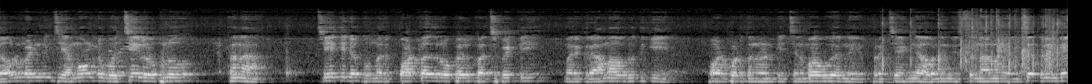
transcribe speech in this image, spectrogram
గవర్నమెంట్ నుంచి అమౌంట్ వచ్చే లోపల తన చేతి డబ్బు మరి కోట్లాది రూపాయలు ఖర్చు పెట్టి మరి గ్రామాభివృద్ధికి పాటుపడుతున్నటువంటి చిన్నబాబు గారిని ప్రత్యేకంగా అభినందిస్తున్నాను. ఎంచేతంటే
